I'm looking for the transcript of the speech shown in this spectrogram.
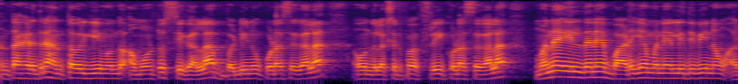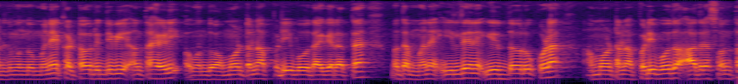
ಅಂತ ಹೇಳಿದ್ರೆ ಅಂಥವ್ರಿಗೆ ಈ ಒಂದು ಅಮೌಂಟು ಸಿಗಲ್ಲ, ಬಡ್ಡಿನೂ ಕೂಡ ಸಿಗಲ್ಲ, ಒಂದು ಲಕ್ಷ ರೂಪಾಯಿ ಫ್ರೀ ಕೂಡ ಸಿಗಲ್ಲ. ಮನೆ ಇಲ್ಲದೇ ಬಾಡಿಗೆ ಮನೆಯಲ್ಲಿದ್ದೀವಿ ನಾವು ಅರ್ಧ ಒಂದು ಮನೆ ಕಟ್ಟೋರಿದ್ದೀವಿ ಅಂತ ಹೇಳಿ ಒಂದು ಅಮೌಂಟನ್ನು ಪಡಿಬೋದಾಗಿರತ್ತೆ. ಮತ್ತು ಮನೆ ಇಲ್ಲದೇ ಇದ್ದವರು ಕೂಡ ಅಮೌಂಟನ್ನು ಪಡಿಬೋದು, ಆದರೆ ಸ್ವಂತ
